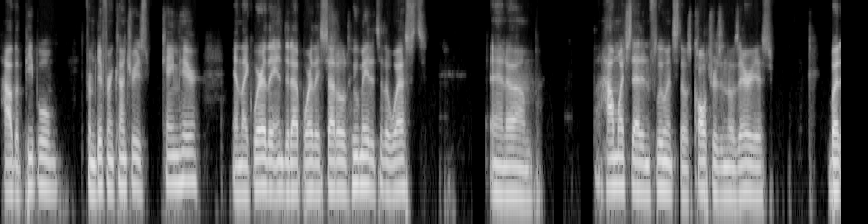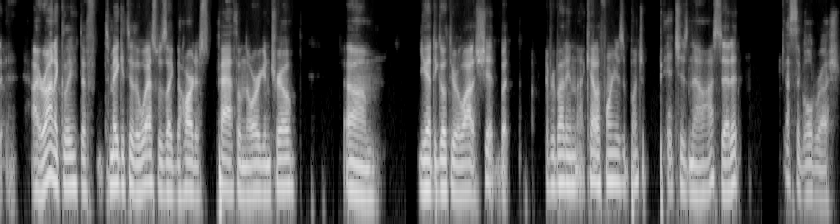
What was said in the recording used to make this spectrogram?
how the people from different countries came here and like where they ended up, where they settled, who made it to the West, and um, how much that influenced those cultures in those areas. But ironically, to, to make it to the West was like the hardest path on the Oregon Trail. Um, you had to go through a lot of shit, but everybody in California is a bunch of bitches now. I said it. That's the gold rush.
